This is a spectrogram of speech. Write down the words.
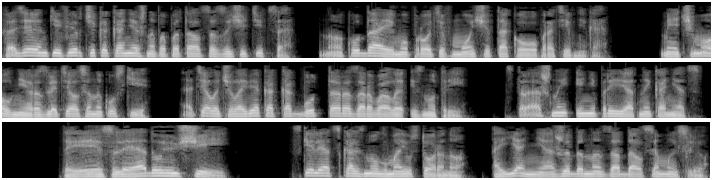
Хозяин кефирчика, конечно, попытался защититься, но куда ему против мощи такого противника? Меч молнии разлетелся на куски, а тело человека как будто разорвало изнутри. Страшный и неприятный конец. «Ты следующий!» Скелет скользнул в мою сторону, а я неожиданно задался мыслью,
